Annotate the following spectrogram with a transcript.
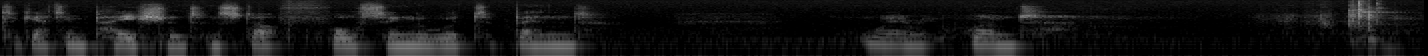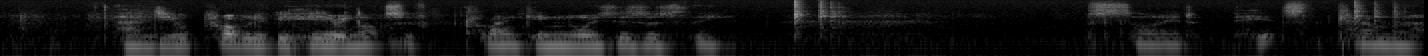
to get impatient and start forcing the wood to bend where it won't. And you'll probably be hearing lots of clanking noises as the side hits the camera.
